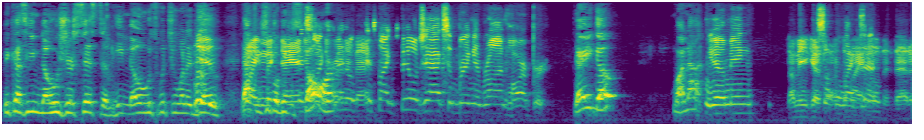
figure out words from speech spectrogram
because he knows your system. He knows what you want to do. Not Like that you're gonna be the McDaniels. It's like, star. It's like Phil Jackson bringing Ron Harper. There you go. Why not? You know what I mean? I mean, you got Something somebody like a that. little bit better,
